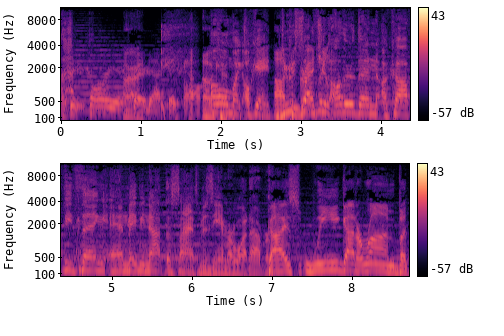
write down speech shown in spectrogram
A victorious All right. pterodactyl call. Okay. Oh my! Okay, Uh, do something congratu- other than a coffee thing, and maybe not the science museum or whatever. Guys, we got to run, but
